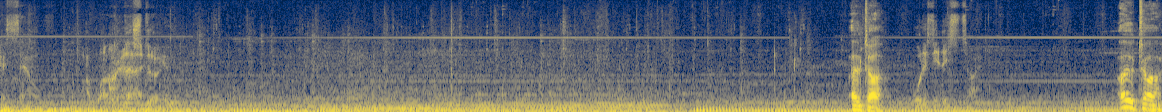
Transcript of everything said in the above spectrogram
Yourself. Understood. Alter, What is it this time? Alter,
